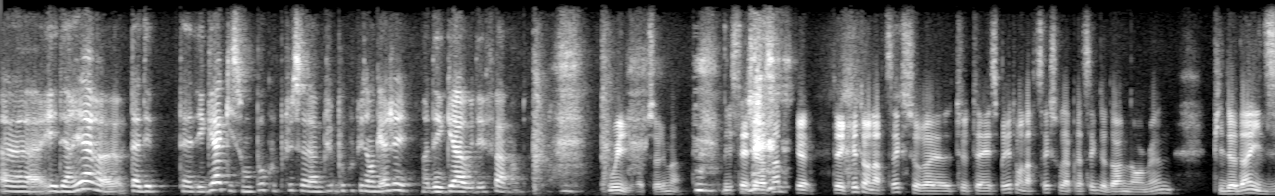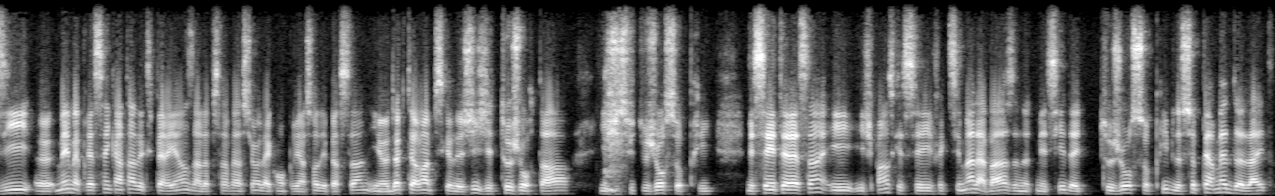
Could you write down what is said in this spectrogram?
Et derrière, tu as, des gars qui sont beaucoup plus, beaucoup plus engagés. Des gars ou des femmes. Hein. Oui, absolument. C'est intéressant parce que tu as écrit ton article sur, euh, tu t'es inspiré ton article sur la pratique de Don Norman. Puis dedans, il dit, euh, même après 50 ans d'expérience dans l'observation et la compréhension des personnes, il a un doctorat en psychologie, j'ai toujours tort et je suis toujours surpris. Mais c'est intéressant et, je pense que c'est effectivement la base de notre métier d'être toujours surpris, de se permettre de l'être.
